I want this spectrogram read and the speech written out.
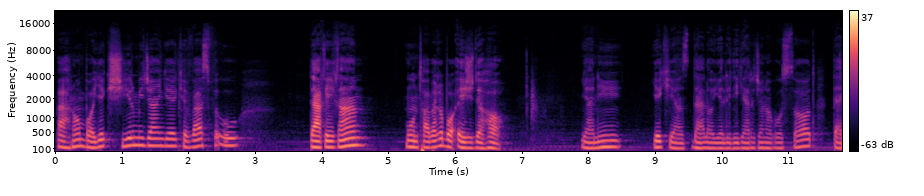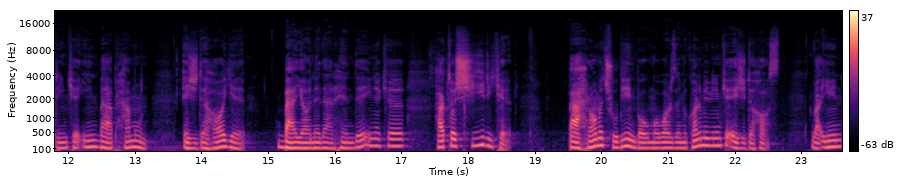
بهرام با یک شیر میجنگه که وصف او دقیقا منطبق با ها یعنی یکی از دلایل دیگر جناب استاد در اینکه این ببر همون های بیانه در هنده اینه که حتی شیری که بهرام چوبین با او مبارزه می‌کنه می‌بینیم که اجده هاست و این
